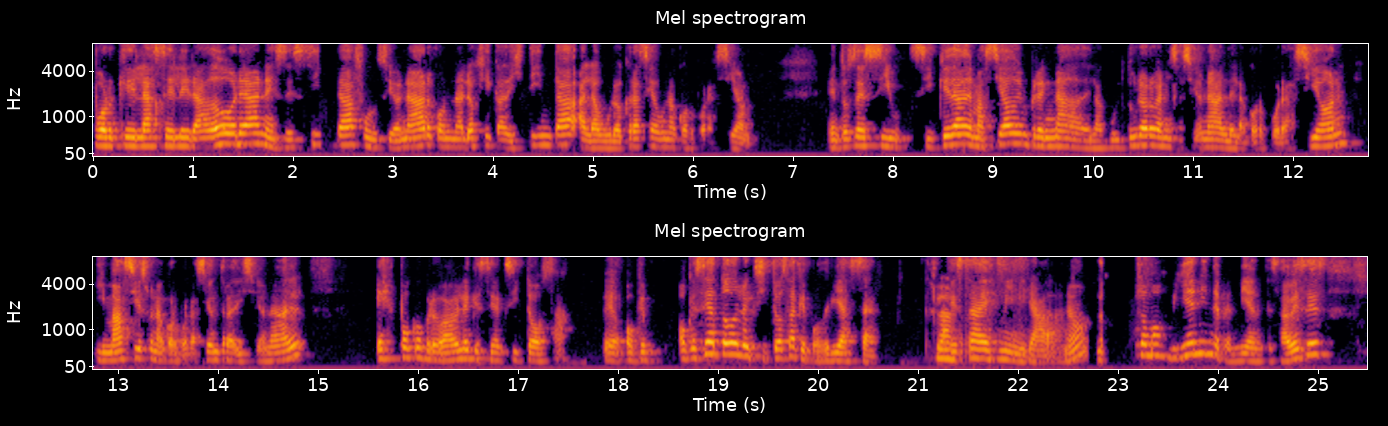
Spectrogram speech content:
porque la aceleradora necesita funcionar con una lógica distinta a la burocracia de una corporación. Entonces, si, queda demasiado impregnada de la cultura organizacional de la corporación, y más si es una corporación tradicional, es poco probable que sea exitosa eh, o, que, o, que, sea todo lo exitosa que podría ser. Esa es mi mirada, ¿no? somos bien independientes. A veces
